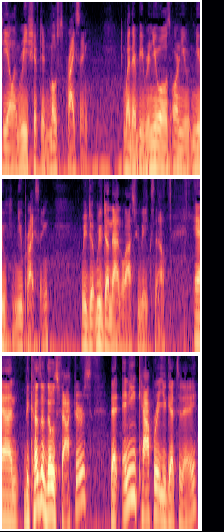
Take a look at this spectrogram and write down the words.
deal and reshifted most pricing, whether it be renewals or new new new pricing. We've do, we've done that in the last few weeks now, and because of those factors, that any cap rate you get today,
